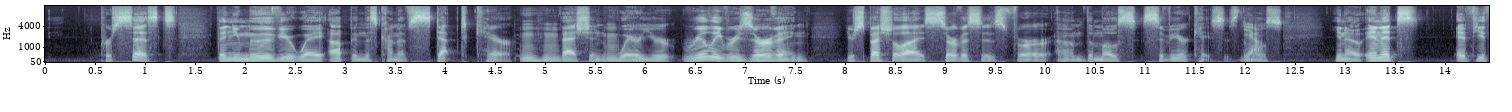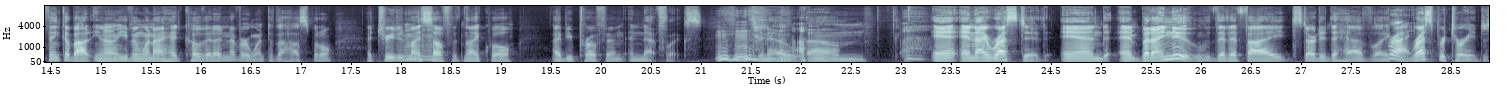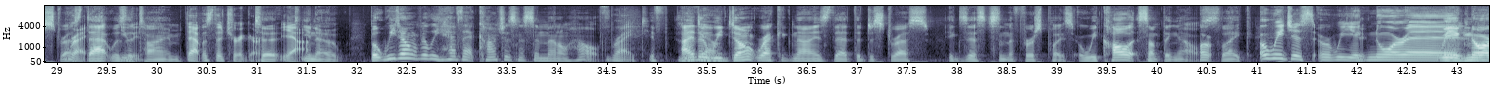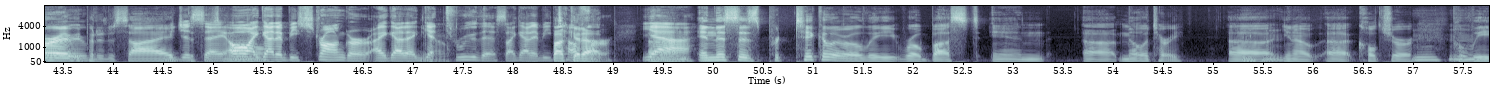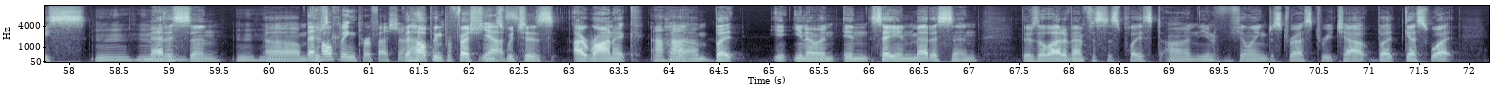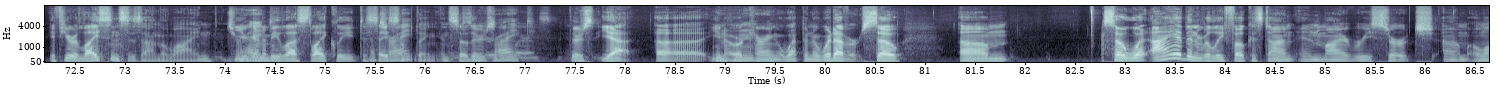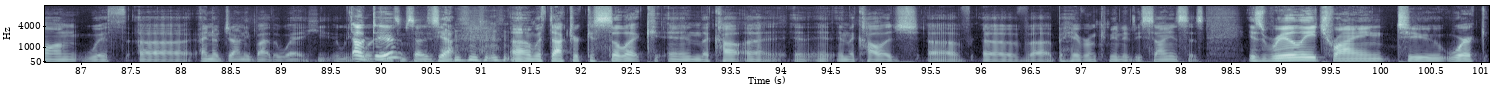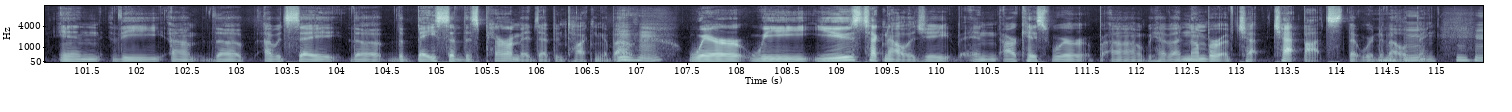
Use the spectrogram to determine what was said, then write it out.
persists, then you move your way up in this kind of stepped care Mm-hmm. fashion, where you're really reserving your specialized services for um, the most severe cases, the Yeah. most you know. And it's if you think about you know even when I had COVID, I never went to the hospital. I treated Mm-hmm. myself with Nyquil, ibuprofen, and Netflix. Mm-hmm. You know. Um, and, and I rested, and and but I knew that if I started to have like Right. respiratory distress, Right. that was You the would- time That was the trigger. to yeah. you know. But we don't really have that consciousness in mental health, Right. If We either we don't. don't recognize that the distress exists in the first place, or we call it something else, like or we just, or we ignore it. we ignore it, we put it aside. We just say, "Oh, I got to be stronger. I got to get know. through this. I got to be buck tougher." it up. Yeah. Um, and this is particularly robust in uh, military, uh, Mm-hmm. you know, uh, culture, police, medicine. Um, the helping profession. the helping professions, Yes. which is ironic. Uh-huh. Um, but y- you know, in, in say in medicine, there's a lot of emphasis placed on you know feeling distressed, reach out. But guess what? If your license is on the line, you're going to be less likely to say right. something. And so there's right. there's yeah, uh, you know, Mm-hmm. or carrying a weapon or whatever. So. Um, so what I have been really focused on in my research, um, along with uh, I know Johnny by the way, he we Oh, worked on some studies, yeah, uh, with Dr. Kasilik in the co- uh, in, in the College of of uh, Behavioral and Community Sciences, is really trying to work in the um, the I would say the the base of this pyramid that I've been talking about where we use technology. In our case, we're uh, we have a number of chat chatbots that we're developing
